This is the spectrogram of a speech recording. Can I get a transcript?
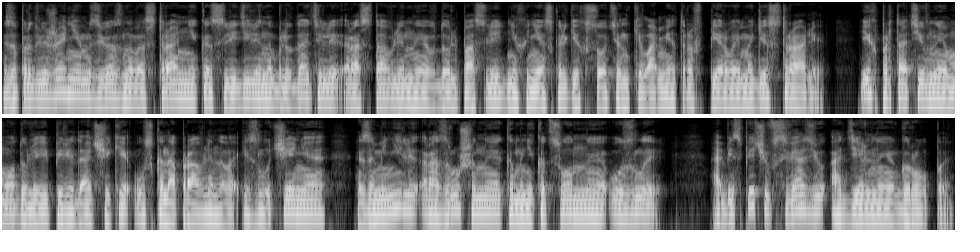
За продвижением звездного странника следили наблюдатели, расставленные вдоль последних нескольких сотен километров первой магистрали. Их портативные модули и передатчики узконаправленного излучения заменили разрушенные коммуникационные узлы, обеспечив связью отдельные группы.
